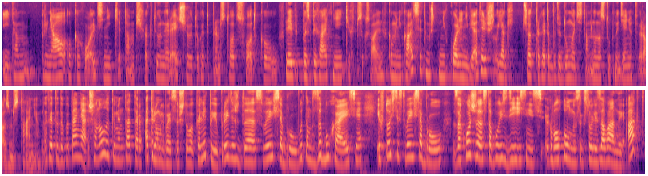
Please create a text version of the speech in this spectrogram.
і там прыняў алкаголь ці нейкія там псіхаактыўныя рэчывы то гэта прям 100соткаў лепей пазбегаць нейкіх сексуальных камунікацый тому што ніколі не ведаеш як про гэта будзе думаць там на наступны дзень у твярозум стане гэта да пытання шаноўны каментатор атрымліваецца што калі ты прыйдзеш да сваіх сяброў вы там забухаеце і хтосьці з тваіх сяброў захоча з табой здзейсніць гвалтоўны сексуалізаваны акт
